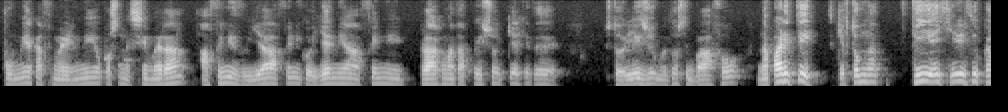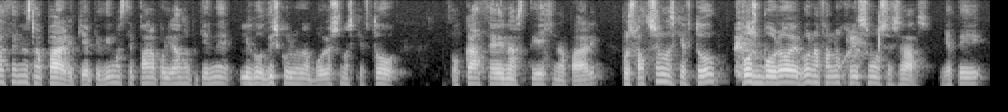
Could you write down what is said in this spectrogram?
που μια καθημερινή όπως είναι σήμερα αφήνει δουλειά, αφήνει οικογένεια, αφήνει πράγματα πίσω και έρχεται στο Ελίζιου εδώ στην Πάφο να πάρει τι. Σκεφτόμουν τι έχει έρθει ο κάθε ένας να πάρει και επειδή είμαστε πάρα πολλοί άνθρωποι και είναι λίγο δύσκολο να μπορέσω να σκεφτώ ο κάθε ένας τι έχει να πάρει, προσπαθούσα να σκεφτώ πώς μπορώ εγώ να φανώ χρήσιμο σε εσάς. Γιατί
